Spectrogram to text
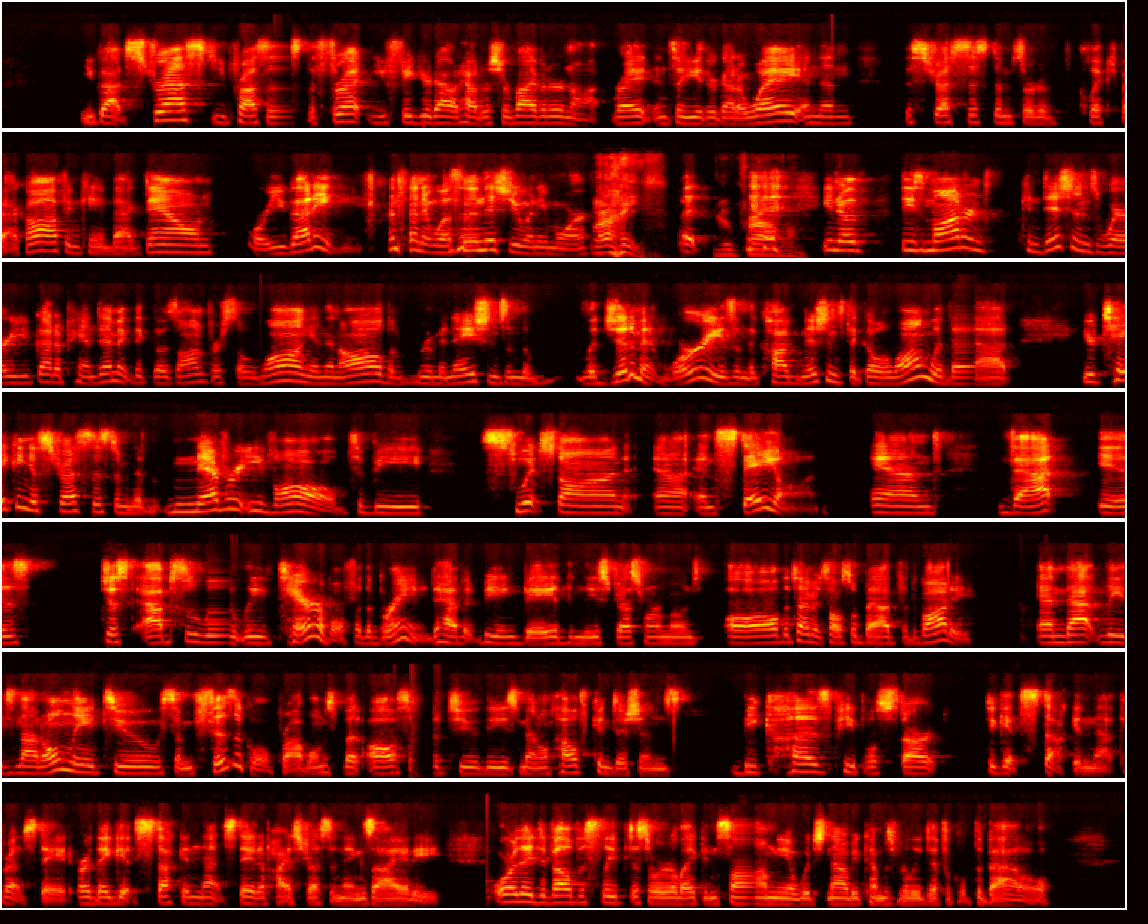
you got stressed, you processed the threat, you figured out how to survive it or not, right? And so you either got away and then the stress system sort of clicked back off and came back down, or you got eaten and then it wasn't an issue anymore. Right. But no problem. you know, these modern conditions where you've got a pandemic that goes on for so long and then all the ruminations and the legitimate worries and the cognitions that go along with that you're taking a stress system that never evolved to be switched on uh, and stay on. And that is just absolutely terrible for the brain to have it being bathed in these stress hormones all the time. It's also bad for the body. And that leads not only to some physical problems but also to these mental health conditions because people start to get stuck in that threat state or they get stuck in that state of high stress and anxiety or they develop a sleep disorder like insomnia which now becomes really difficult to battle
